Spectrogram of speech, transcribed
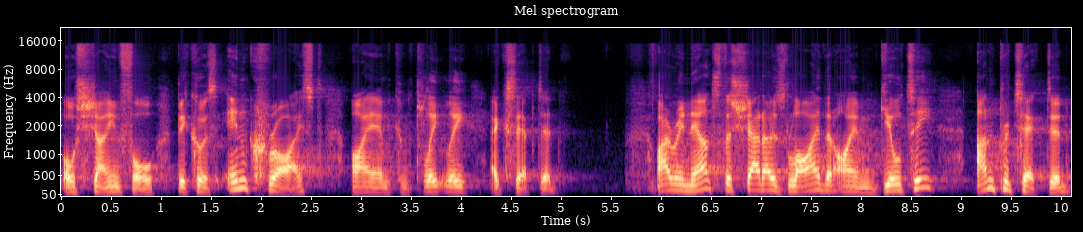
or shameful because in Christ I am completely accepted. I renounce the shadow's lie that I am guilty, unprotected,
